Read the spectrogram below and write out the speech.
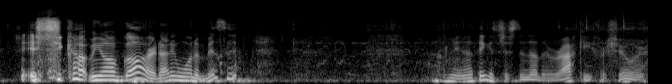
she caught me off guard. I didn't want to miss it. I mean, I think it's just another Rocky for sure.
